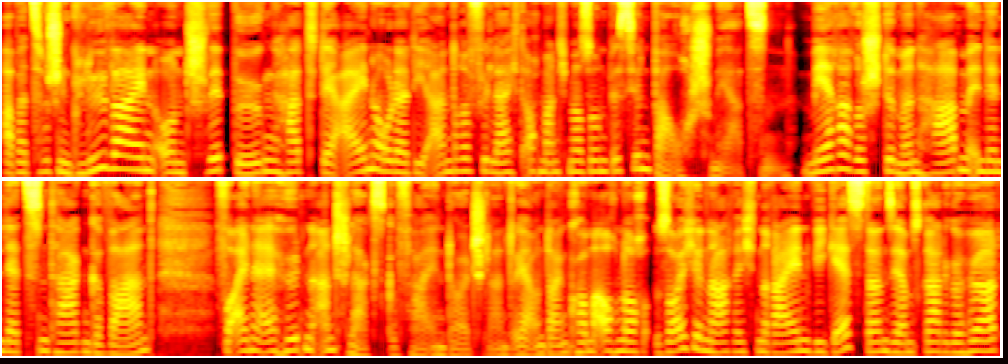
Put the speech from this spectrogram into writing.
Aber zwischen Glühwein und Schwibbögen hat der eine oder die andere vielleicht auch manchmal so ein bisschen Bauchschmerzen. Mehrere Stimmen haben in den letzten Tagen gewarnt vor einer erhöhten Anschlagsgefahr in Deutschland. Ja, und dann kommen auch noch solche Nachrichten rein wie gestern. Sie haben es gerade gehört.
